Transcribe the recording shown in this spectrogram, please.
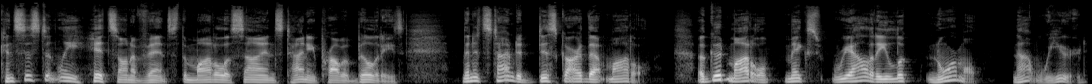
consistently hits on events the model assigns tiny probabilities, then it's time to discard that model. A good model makes reality look normal, not weird.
